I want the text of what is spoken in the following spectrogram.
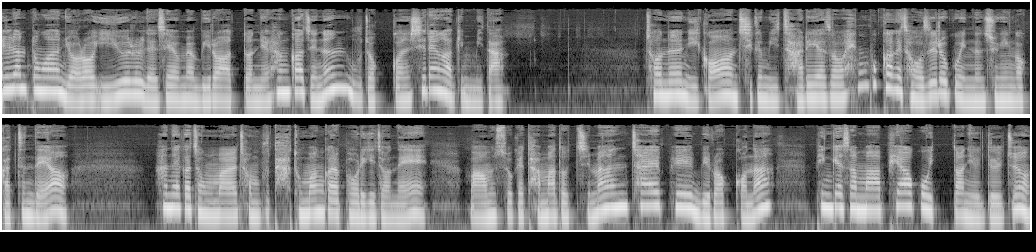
1년 동안 여러 이유를 내세우며 미뤄왔던 일 한 가지는 무조건 실행하기입니다. 저는 이건 지금 이 자리에서 행복하게 저지르고 있는 중인 것 같은데요. 한 해가 정말 전부 다 도망가 버리기 전에 마음속에 담아뒀지만 차일피일 미뤘거나 핑계 삼아 피하고 있던 일들 중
